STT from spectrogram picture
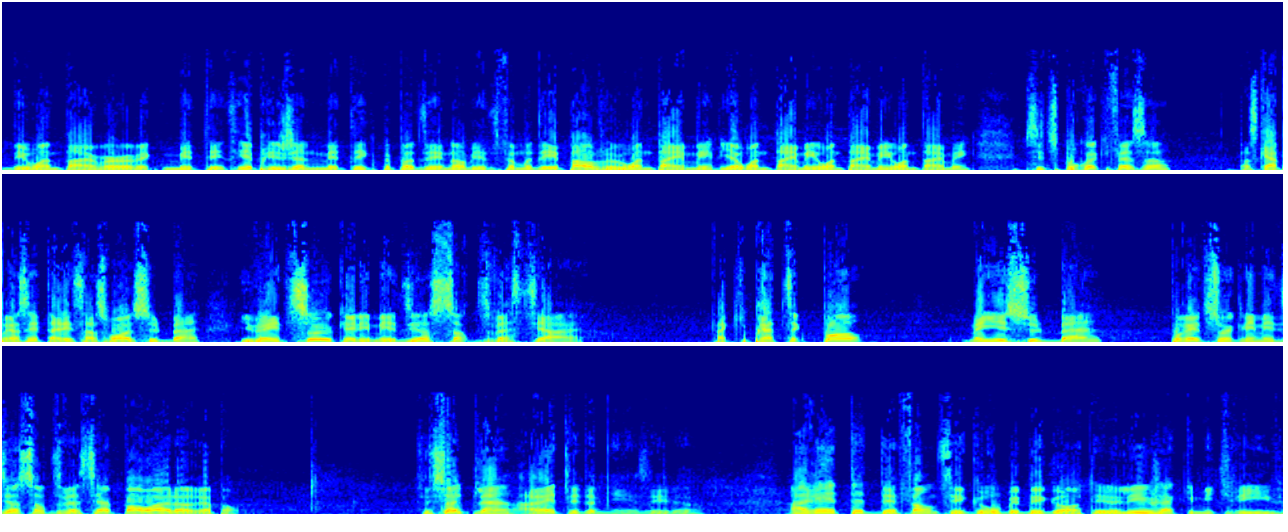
des one-timers avec Mété. il a pris le jeune Mété qui peut pas dire non. Puis il a dit Fais-moi des passes, je veux one-timer. Puis il a one-timer, one-timer, one-timer. Puis sais-tu pourquoi il fait ça? Parce qu'après ça, il est allé s'asseoir sur le banc. Il veut être sûr que les médias sortent du vestiaire. Fait qu'il pratique pas, mais il est sur le banc pour être sûr que les médias sortent du vestiaire pour avoir leur réponse. C'est ça le plan. Arrêtez de me niaiser, là. Arrêtez de défendre ces gros bébés gâtés. Les gens qui m'écrivent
